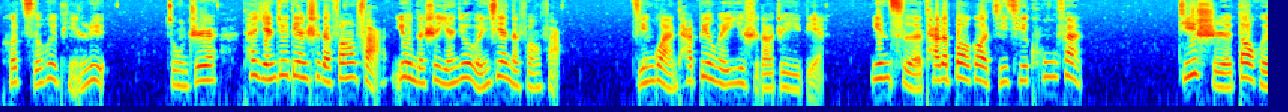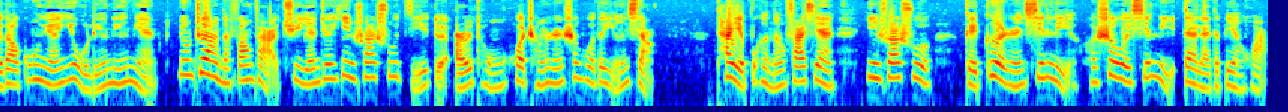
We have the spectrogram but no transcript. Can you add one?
和词汇频率。总之。他研究电视的方法用的是研究文献的方法，尽管他并未意识到这一点，因此他的报告极其空泛。即使倒回到公元一五零零年，用这样的方法去研究印刷书籍对儿童或成人生活的影响，他也不可能发现印刷术给个人心理和社会心理带来的变化。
